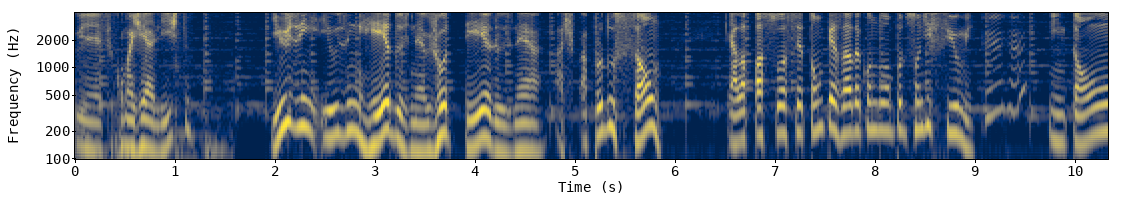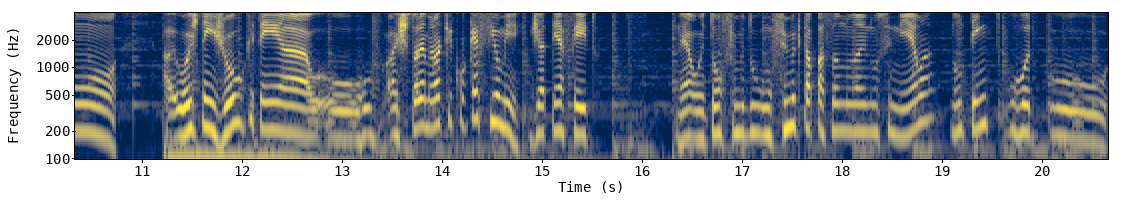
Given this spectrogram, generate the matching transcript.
é, ficou mais realista. E os, e os enredos, né, os roteiros, né, a, a produção ela passou a ser tão pesada quanto uma produção de filme. Uhum. Então, hoje tem jogo que tem a, o, a história melhor que qualquer filme já tenha feito. Né? Ou então um filme, do, um filme que está passando no, no, cinema não tem o, o,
